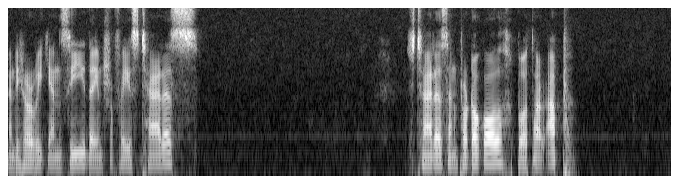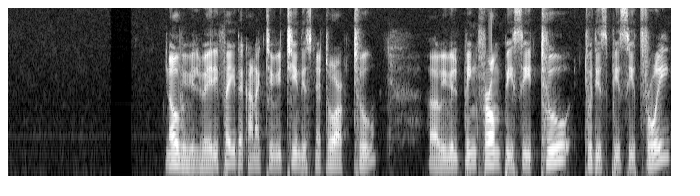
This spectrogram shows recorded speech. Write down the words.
And here we can see the interface status. Status and protocol both are up. Now we will verify the connectivity in this network too. Uh, we will ping from PC2 to this PC3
